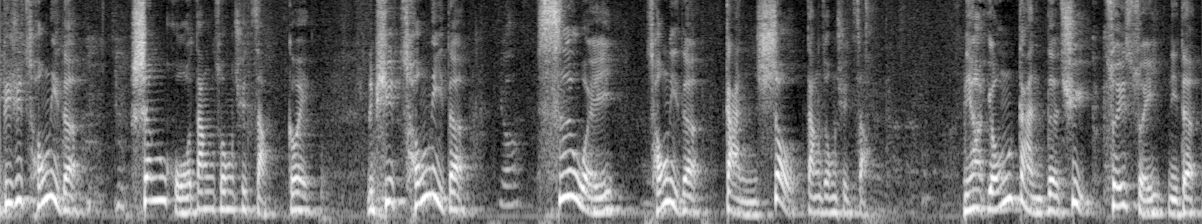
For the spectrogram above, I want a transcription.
必须从你的生活当中去找。各位，你必须从你的思维、从你的感受当中去找。你要勇敢的去追随你的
